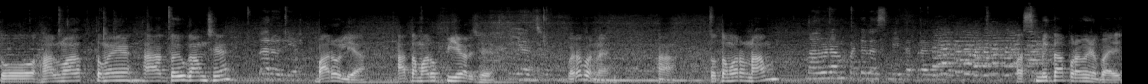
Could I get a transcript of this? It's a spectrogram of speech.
તો હાલમાં તમે આ કયું ગામ છે? બારોલિયા. આ તમારું પિયર છે. બરાબર ને? હા. તો તમારું નામ? મારું નામ પટેલ અસ્મિતા પ્રવીણ અસ્મિતા પ્રવીણભાઈ.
